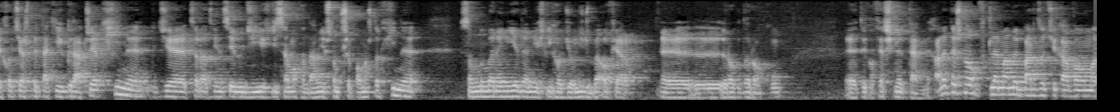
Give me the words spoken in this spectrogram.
y, chociażby takich graczy jak Chiny, gdzie coraz więcej ludzi jeździ samochodami. Zresztą przypomnę, że to Chiny są numerem jeden, jeśli chodzi o liczbę ofiar y, rok do roku, tych ofiar śmiertelnych. Ale też no, w tle mamy bardzo ciekawą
